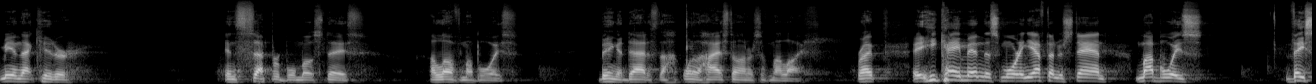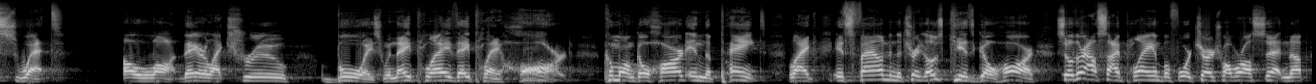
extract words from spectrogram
me and that kid are inseparable most days. I love my boys. Being a dad is the, one of the highest honors of my life, right? He came in this morning. You have to understand, my boys, they sweat a lot. They are like true boys. When they play, they play hard. Come on, go hard in the paint. Like it's found in the church. Those kids go hard. So they're outside playing before church while we're all setting up.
